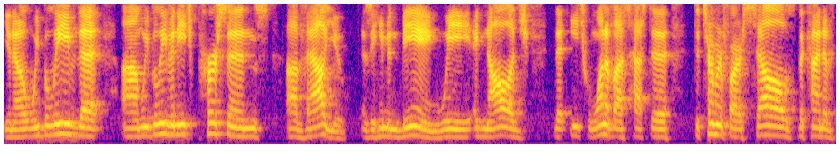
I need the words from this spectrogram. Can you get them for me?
You know, we believe that um, we believe in each person's uh, value as a human being. We acknowledge that each one of us has to determine for ourselves the kind of,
